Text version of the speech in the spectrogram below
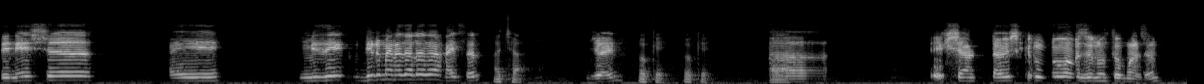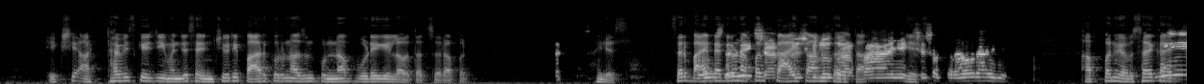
दिनेश अं, आहे. मी जे एक दीड महिना झाला आहे सर. अच्छा. जॉईन ओके ओके अं, एकशे अठ्ठावीस किलो वजन होतं माझं. एकशे अठ्ठावीस के जी म्हणजे सेंच्युरी पार करून अजून पुन्हा पुढे गेला होतात सर आपण येस सर बाय हो, बॅकग्राऊंड आपण 128 काय काम होतं. करता एकशे सतरावर आहे. आपण व्यवसाय काय? मी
